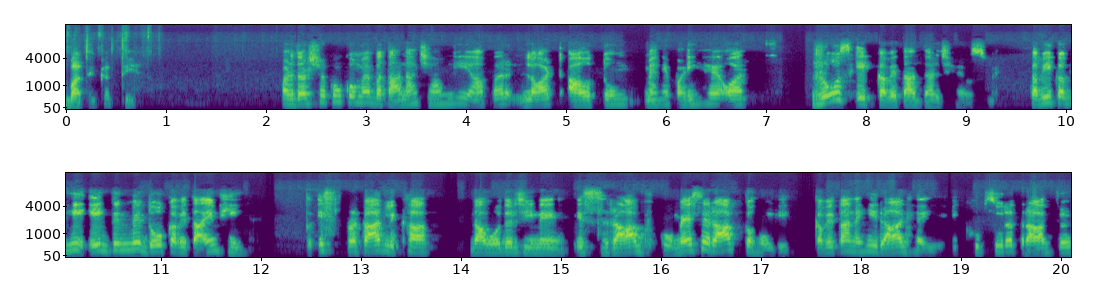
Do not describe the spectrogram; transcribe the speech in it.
बातें करती हैं। और दर्शकों को मैं बताना चाहूँगी, यहाँ पर लौट आओ तुम मैंने पढ़ी है और रोज एक कविता दर्ज है उसमें। कभी कभी एक दिन में दो कविताएँ भी हैं। तो इस प्रकार लिखा दामोदर जी ने इस राग को। मैं इसे राग कहूँगी। कविता नहीं राग है ये। एक खूबसूरत राग जो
